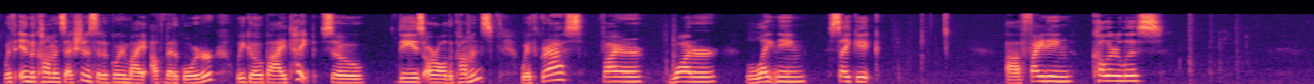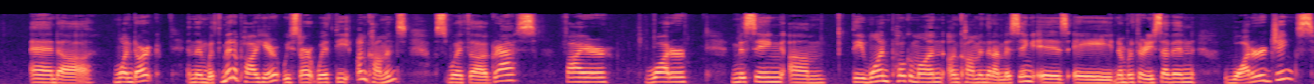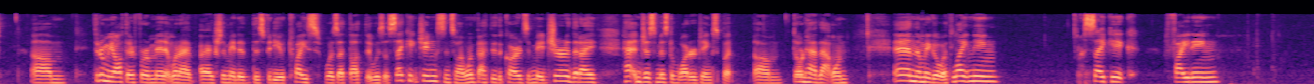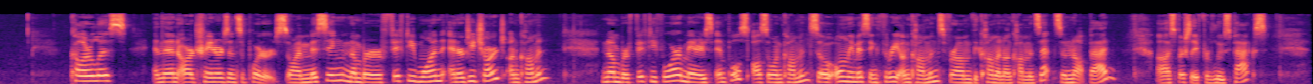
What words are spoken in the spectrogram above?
within the common section, instead of going by alphabetical order, we go by type. So these are all the commons with grass, fire, water, lightning, psychic, uh, fighting, colorless, and uh, one dark. And then with Metapod here, we start with the uncommons with uh, grass, fire, water. Missing um, the one Pokemon uncommon that I'm missing is a number 37 Water Jynx. Um, threw me off there for a minute when I, I actually made it, this video twice was I thought it was a Psychic Jynx and so I went back through the cards and made sure that I hadn't just missed a Water Jynx but um, don't have that one. And then we go with Lightning, Psychic, Fighting, colorless, and then our trainers and supporters. So I'm missing number 51, Energy Charge, uncommon. Number 54, Mary's Impulse, also uncommon. So only missing three uncommons from the common uncommon set, so not bad, uh, especially for loose packs.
